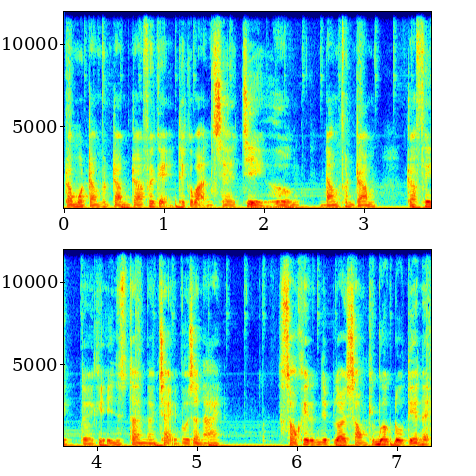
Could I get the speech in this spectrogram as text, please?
trong 100% traffic ấy, thì các bạn sẽ chỉ hướng 5% traffic tới cái instance đang chạy version 2 sau khi đã deploy xong cái bước đầu tiên ấy,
